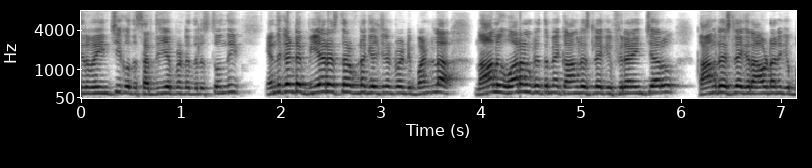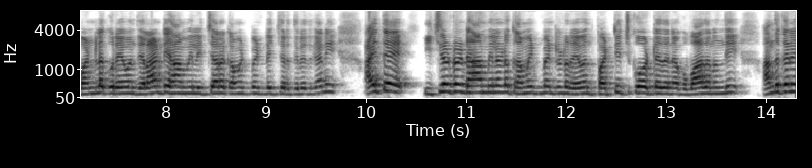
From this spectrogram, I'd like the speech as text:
నిర్వహించి కొంత సర్ది చెప్పినట్టు తెలుస్తుంది. ఎందుకంటే బీఆర్ఎస్ తరఫున గెలిచినటువంటి బండ్ల నాలుగు వారాల క్రితమే కాంగ్రెస్లోకి ఫిరాయించారు. కాంగ్రెస్లోకి రావడానికి బండ్లకు రేవంత్ ఎలాంటి హామీలు ఇచ్చారో కమిట్మెంట్లు ఇచ్చారో తెలియదు కానీ అయితే ఇచ్చినటువంటి హామీలను కమిట్మెంట్లను రేవంత్ పట్టించుకోవట్లేదనే ఒక వాదన ఉంది. అందుకనే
